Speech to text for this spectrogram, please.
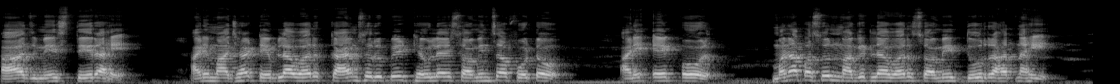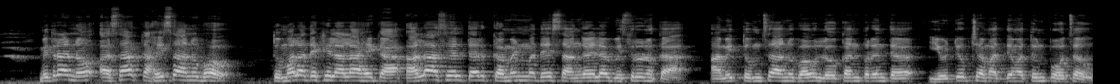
आज मी स्थिर आहे. आणि माझ्या टेबलावर कायमस्वरूपी ठेवले स्वामींचा फोटो आणि एक ओळ. मनापासून मागितल्यावर स्वामी दूर राहत नाही. मित्रांनो असा काहीसा अनुभव तुम्हाला देखील आला आहे का? आला असेल तर कमेंटमध्ये सांगायला विसरू नका. आम्ही तुमचा अनुभव लोकांपर्यंत यूट्यूबच्या माध्यमातून पोहोचवू.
